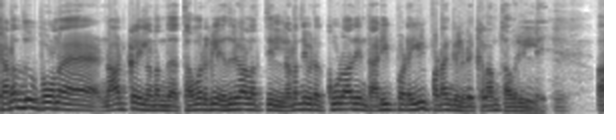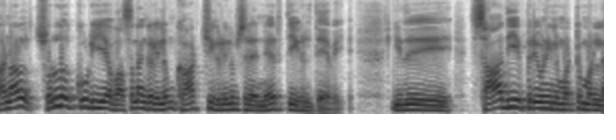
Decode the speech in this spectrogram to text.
கடந்து போன நாட்களில் நடந்த தவறுகள் எதிர்காலத்தில் நடந்துவிடக்கூடாது என்ற அடிப்படையில் படங்கள் எடுக்கலாம் தவறில்லை. ஆனால் சொல்லக்கூடிய வசனங்களிலும் காட்சிகளிலும் சில நேர்த்திகள் தேவை. இது சாதிய பிரிவினையில் மட்டுமல்ல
